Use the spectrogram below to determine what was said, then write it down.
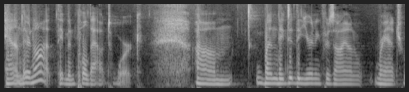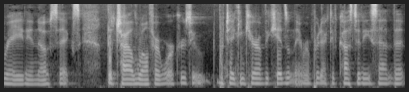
and they're not. They've been pulled out to work. Um, when they did the Yearning for Zion Ranch raid in 06, the child welfare workers who were taking care of the kids when they were in protective custody said that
